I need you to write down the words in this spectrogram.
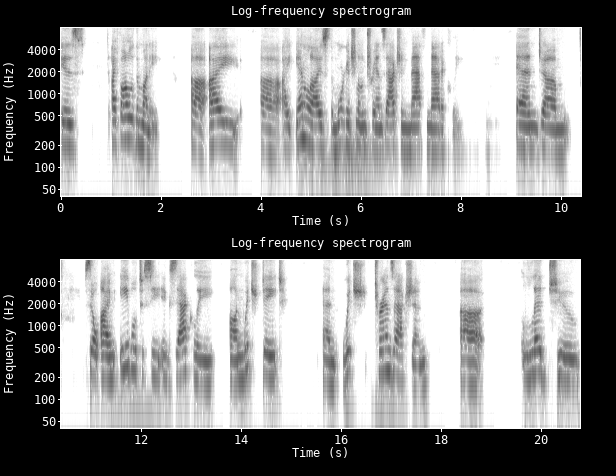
is I follow the money. Uh, I uh, I analyze the mortgage loan transaction mathematically. And um, so I'm able to see exactly on which date and which transaction uh, led to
